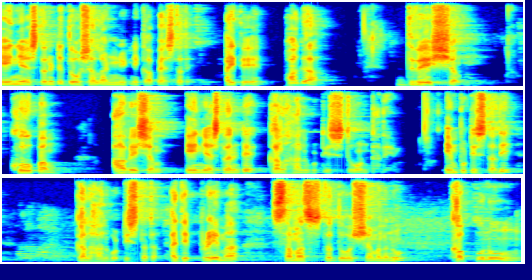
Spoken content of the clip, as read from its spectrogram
ఏం చేస్తానంటే దోషాలన్నింటినీ కప్పేస్తుంది అయితే పగ ద్వేషం కోపం ఆవేశం ఏం చేస్తుందంటే కలహాలు పుట్టిస్తూ ఉంటుంది. ఏం పుట్టిస్తుంది? కలహాలు పుట్టిస్తుంది. అయితే ప్రేమ సమస్త దోషములను కప్పును.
